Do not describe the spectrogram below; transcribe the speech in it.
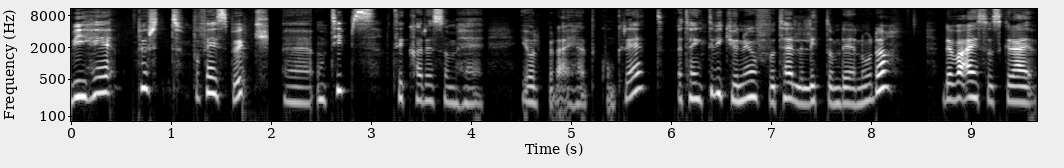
Vi har spurt på Facebook eh, om tips til hva det er som har hjulpet deg helt konkret. Jeg tenkte vi kunne jo fortelle litt om det nå, da. Det var ei som skrev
